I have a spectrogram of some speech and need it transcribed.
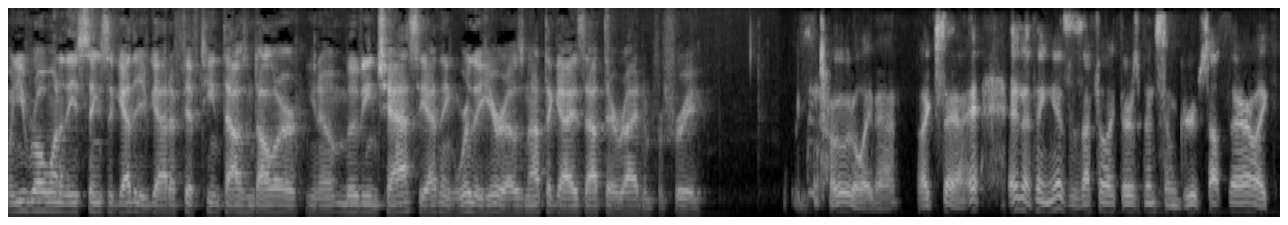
When you roll one of these things together, you've got a fifteen thousand dollar, you know, moving chassis. I think we're the heroes, not the guys out there riding for free. Totally, man. Like I say, and the thing is, is I feel like there's been some groups out there, like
